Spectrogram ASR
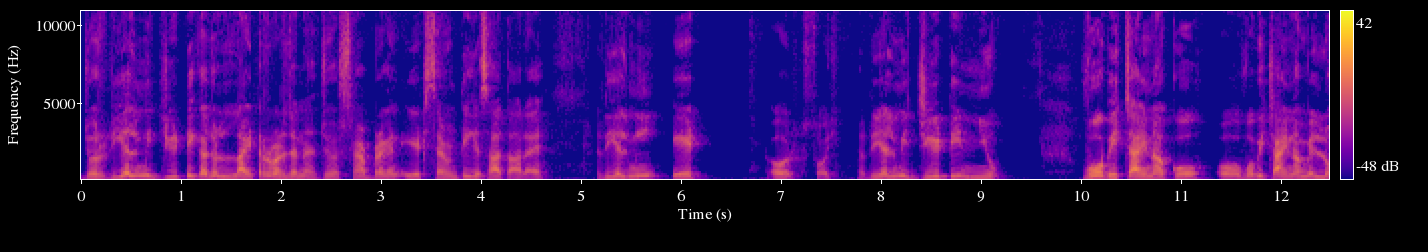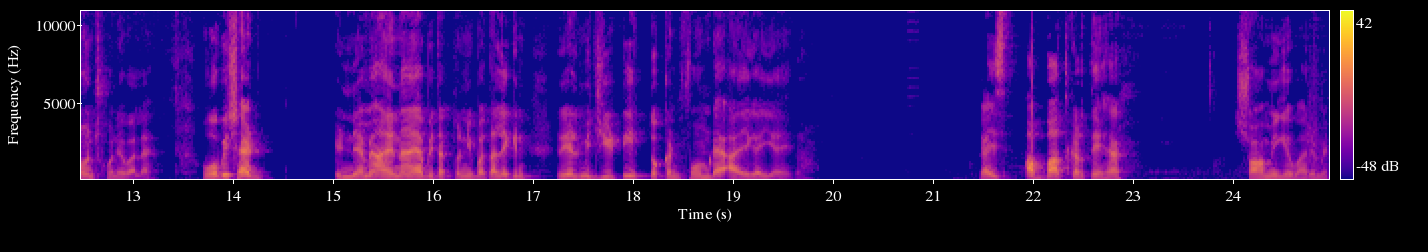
जो रियल मी जी टी का जो लाइटर वर्जन है जो स्नैपड्रैगन एट सेवेंटी के साथ आ रहा है रियल मी एट और sorry Realme G T new वो भी चाइना को वो भी चाइना में लॉन्च होने वाला है। वो भी शायद इंडिया में आए ना आए, अभी तक तो नहीं पता, लेकिन रियल मी जी तो कन्फर्म्ड है, आएगा ही आएगा। गाइज़ अब बात करते हैं स्वामी के बारे में।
